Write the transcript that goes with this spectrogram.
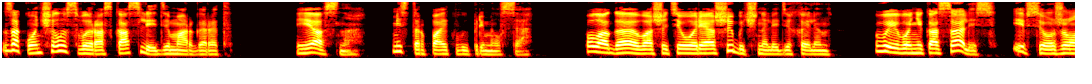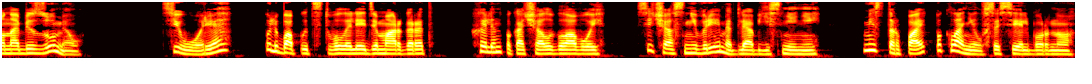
закончила свой рассказ леди Маргарет. «Ясно», — мистер Пайк выпрямился. «Полагаю, ваша теория ошибочна, леди Хелен. Вы его не касались, и все же он обезумел». «Теория?» — полюбопытствовала леди Маргарет. Хелен покачала головой. Сейчас не время для объяснений. Мистер Пайк поклонился Сельбурну.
